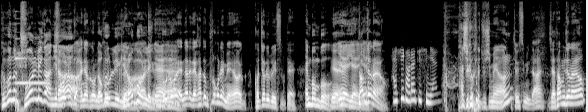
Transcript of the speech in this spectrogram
그거는 주얼리가 아니라 주얼리도 아니야. 그건 그- 러브홀릭이야. 그 러브홀릭, 예. 놀러 옛날에 내가 하던 프로그램이에요. 겉절이로 있을 때. 엠본부. 예. 예, 예. 다음 예. 전화요. 다시 걸어주시면. 다시 걸어주시면. 재밌습니다. 자, 다음 전화요.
